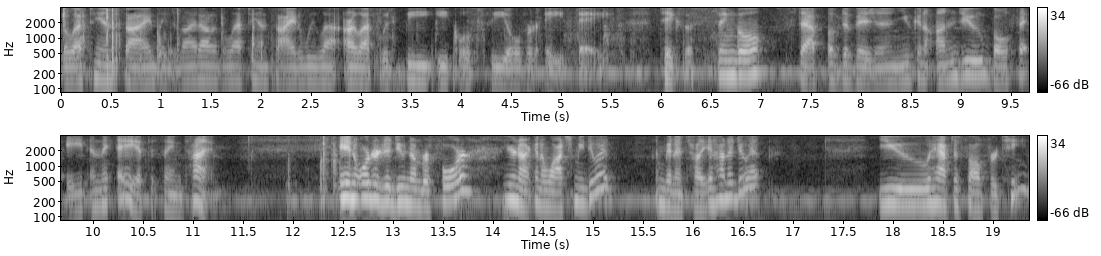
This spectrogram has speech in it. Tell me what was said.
the left hand side. They divide out of the left hand side. We le are left with b equals c over 8a. Takes a single step of division. You can undo both the 8 and the a at the same time. In order to do number 4, you're not going to watch me do it. I'm going to tell you how to do it. You have to solve for t.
